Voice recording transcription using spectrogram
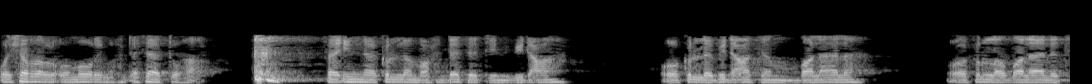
وشر الأمور محدثاتها. فإن كل محدثة بدعة وكل بدعة ضلالة وكل ضلالة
